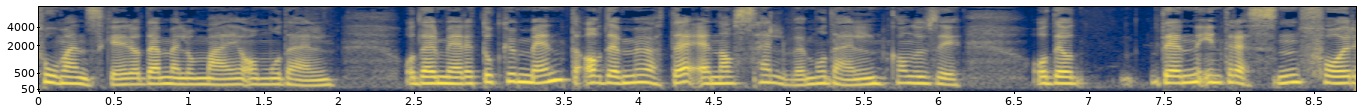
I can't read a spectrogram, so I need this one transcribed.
to mennesker, og det er mellom meg og modellen. Og det er mer et dokument av det møtet enn av selve modellen, kan du si. Og det den interessen for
